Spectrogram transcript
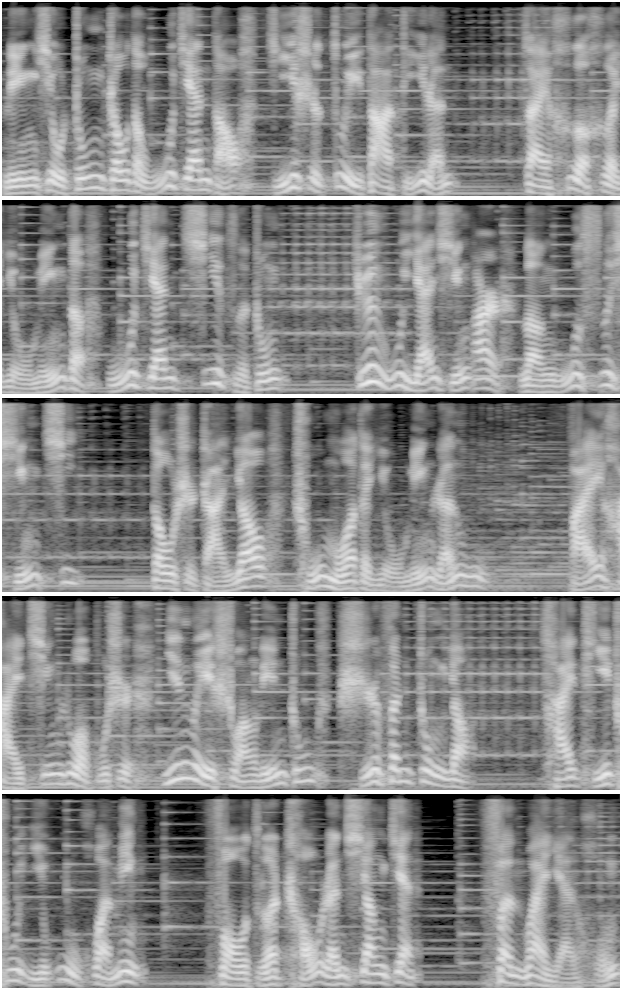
领袖中州的无间岛即是最大敌人。在赫赫有名的无间七子中，君无言行二，冷无私行七，都是斩妖除魔的有名人物。白海清若不是因为爽灵珠十分重要，才提出以物换命，否则仇人相见，分外眼红，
